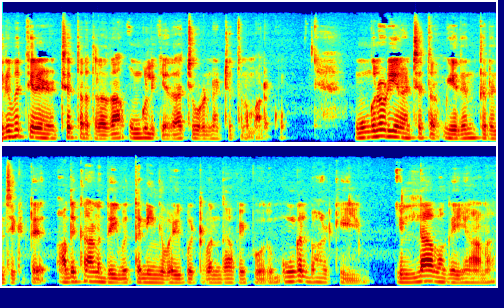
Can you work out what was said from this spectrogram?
இருபத்தேழு நட்சத்திரத்தில் தான் உங்களுக்கு ஏதாச்சும் ஒரு நட்சத்திரமாக இருக்கும். உங்களுடைய நட்சத்திரம் எதுன்னு தெரிஞ்சுக்கிட்டு அதுக்கான தெய்வத்தை நீங்கள் வழிபட்டு வந்தாவே போதும் உங்கள் வாழ்க்கையில் எல்லா வகையான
